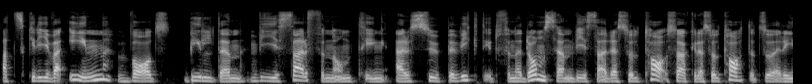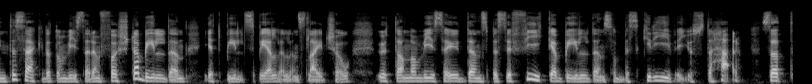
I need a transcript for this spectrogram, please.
Att skriva in vad bilden visar för någonting är superviktigt. För när de sen visar resultat, sökresultatet så är det inte säkert att de visar den första bilden i ett bildspel eller en slideshow. Utan de visar ju den specifika bilden som beskriver just det här. Så att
